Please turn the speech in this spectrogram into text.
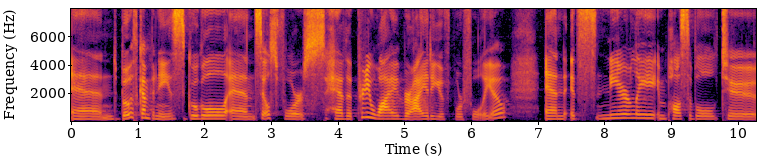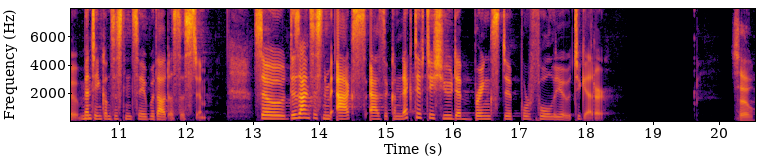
And both companies, Google and Salesforce, have a pretty wide variety of portfolio, and it's nearly impossible to maintain consistency without a system. So design system acts as a connective tissue that brings the portfolio together. So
